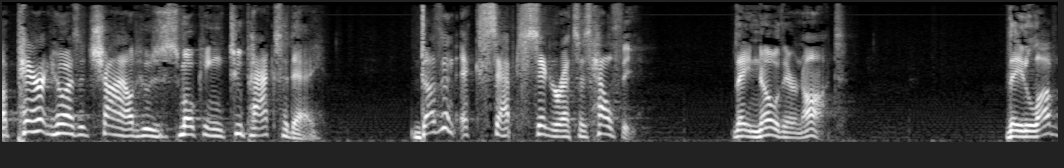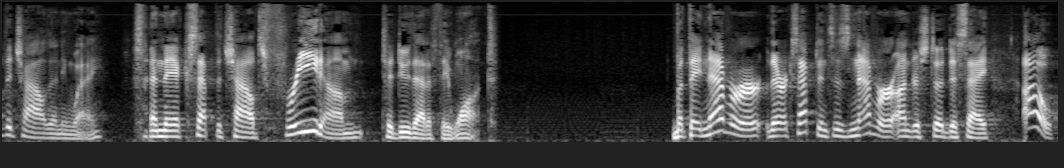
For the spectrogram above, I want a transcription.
a parent who has a child who's smoking two packs a day doesn't accept cigarettes as healthy. They know they're not. They love the child anyway, and they accept the child's freedom to do that if they want. But they never, their acceptance is never understood to say, oh,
